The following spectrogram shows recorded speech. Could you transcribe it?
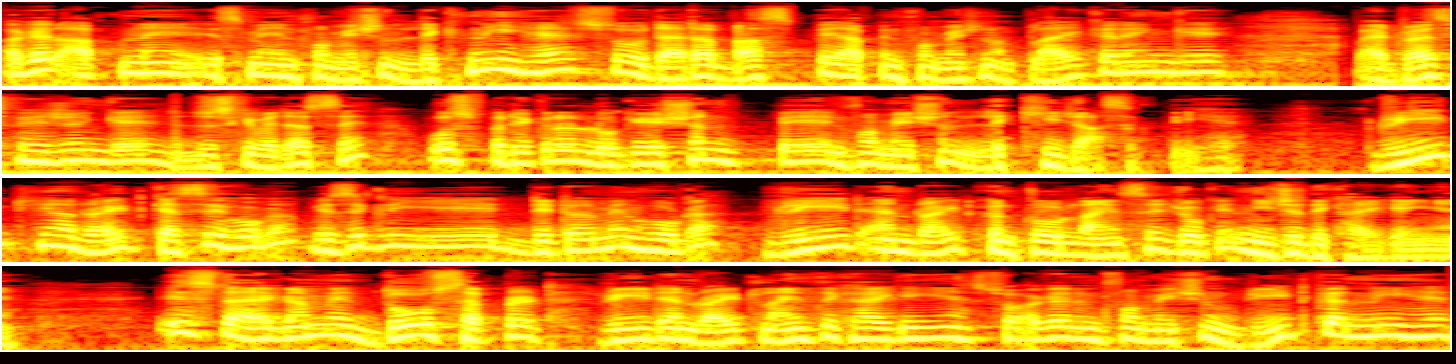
اگر آپ نے اس میں انفارمیشن لکھنی ہے سو ڈیٹا بس پہ آپ انفارمیشن اپلائی کریں گے ایڈریس بھیجیں گے، جس کی وجہ سے اس پرٹیکولر لوکیشن پہ انفارمیشن لکھی جا سکتی ہے۔ ریڈ یا رائٹ کیسے ہوگا؟ بیسکلی یہ ڈیٹرمن ہوگا read and write control line سے جو کہ نیچے دکھائی گئی ہیں۔ اس ڈائگرام میں دو separate read and write lines دکھائی گئی ہیں۔ سو so, اگر انفارمیشن ریڈ کرنی ہے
